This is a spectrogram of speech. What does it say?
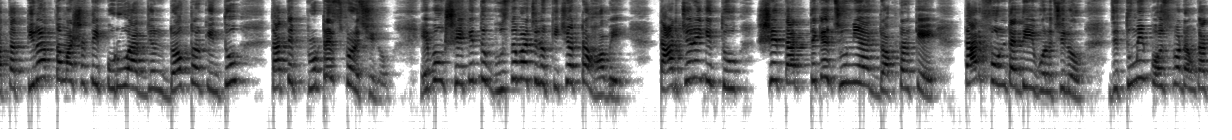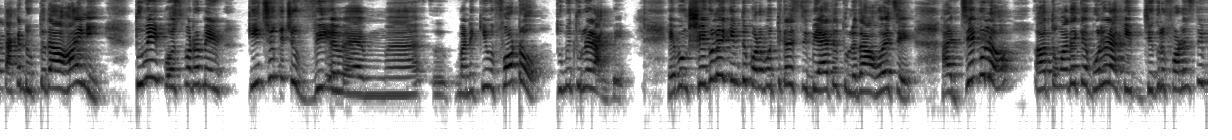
অর্থাৎ তিলোত্তমার সাথেই পড়ুয়া একজন ডক্টর কিন্তু তাতে প্রোটেস্ট করেছিল। এবং সে কিন্তু বুঝতে পারছিল কিছু একটা হবে। তার জন্য কিন্তু সে তার থেকে জুনিয়র ডক্টরকে তার ফোনটা দিয়ে বলেছিল যে, তুমি পোস্টমর্টম তাকে ঢুকতে দেওয়া হয়নি। তুমি পোস্টমর্টমের কিছু কিছু মানে কি ফটো তুমি তুলে রাখবে। এবং সেগুলোই কিন্তু পরবর্তীকালে সিবিআইতে তুলে দেওয়া হয়েছে। আর যেগুলো তোমাদেরকে বলে রাখি, যেগুলো ফরেন্সিক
